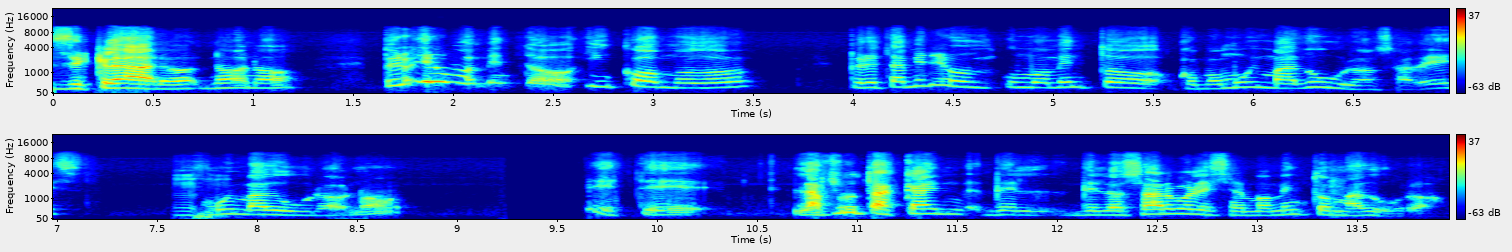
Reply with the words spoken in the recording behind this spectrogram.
Sí, claro, no, no. Pero era un momento incómodo, pero también era un, momento como muy maduro, ¿sabes? Muy maduro, ¿no? Este, las frutas caen de los árboles en el momento maduro,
